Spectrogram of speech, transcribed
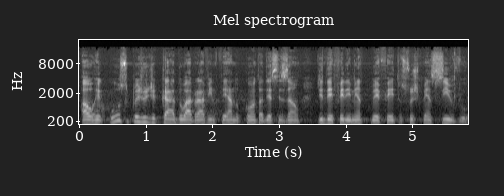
ao recurso prejudicado o agravo interno contra a decisão de deferimento do efeito suspensivo.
